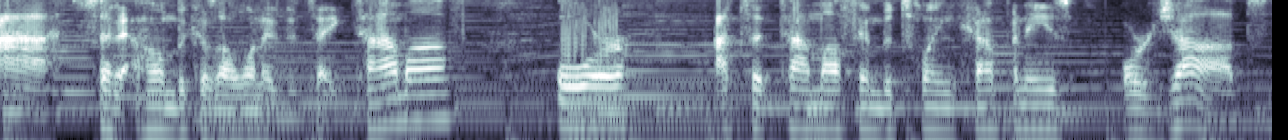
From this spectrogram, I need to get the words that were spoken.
I sat at home because I wanted to take time off or I took time off in between companies or jobs.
